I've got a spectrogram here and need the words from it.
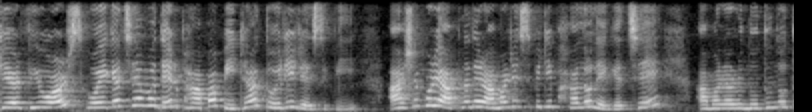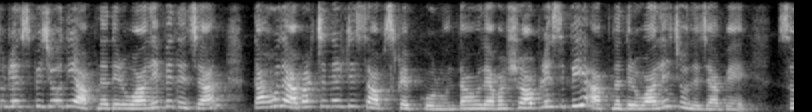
ডিয়ার ভিউয়ার্স হয়ে গেছে আমাদের ভাপা পিঠা তৈরির রেসিপি আশা করি আপনাদের আমার রেসিপিটি ভালো লেগেছে। আমার আরও নতুন নতুন রেসিপি যদি আপনাদের ওয়ালে পেতে চান, তাহলে আমার চ্যানেলটি সাবস্ক্রাইব করুন। তাহলে আমার সব রেসিপি আপনাদের ওয়ালে চলে যাবে। So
